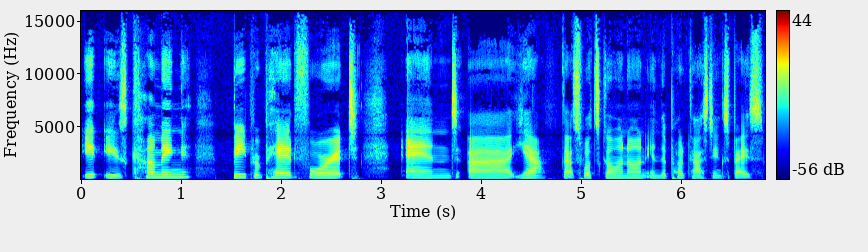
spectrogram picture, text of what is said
it is coming. Be prepared for it. And uh, yeah, that's what's going on in the podcasting space.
